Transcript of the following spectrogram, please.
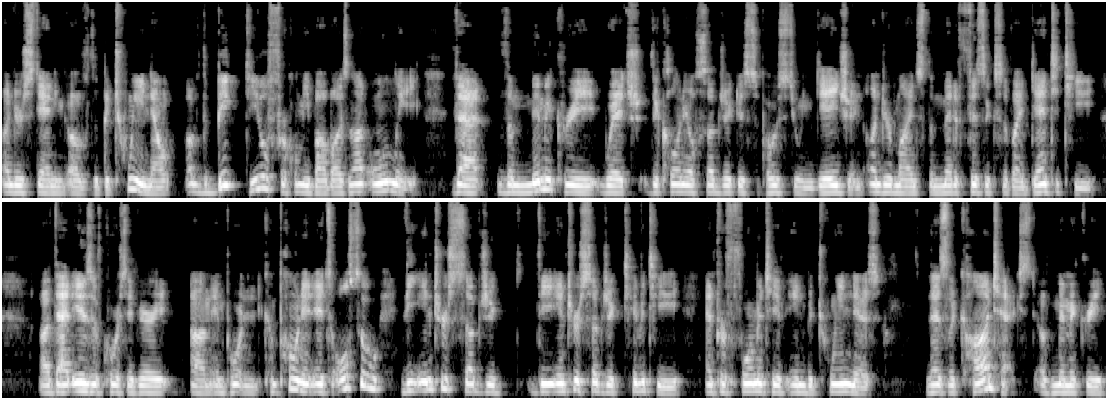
understanding of the between. Now, of the big deal for Homi Bhabha is not only that the mimicry which the colonial subject is supposed to engage in undermines the metaphysics of identity. Uh, that is, of course, a very um, important component. It's also the intersubject, the intersubjectivity and performative in betweenness as the context of mimicry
